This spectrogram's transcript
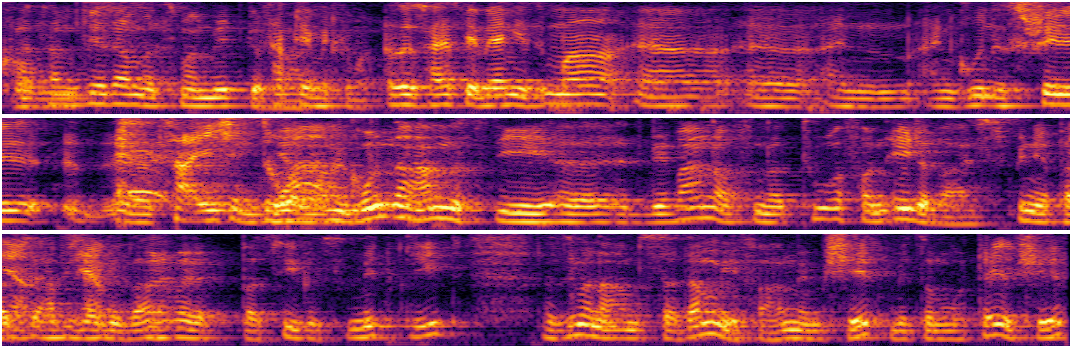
kommt. Das haben wir damals mal mitgebracht. Das habt ihr mitgemacht. Also das heißt, wir werden jetzt immer äh, äh, ein, ein grünes Schill-Zeichen drüber Ja, im. Grunde haben das die, äh, wir waren auf einer Tour von Edelweiss. Ich bin ja, passi- habe ich ja, gesagt, ich war passives Mitglied. Da sind wir nach Amsterdam gefahren mit dem Schiff, mit so einem Hotelschiff.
